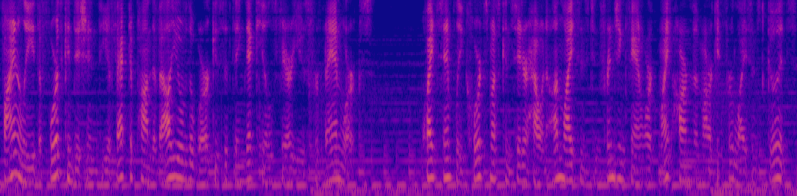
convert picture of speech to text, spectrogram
Finally, the fourth condition, the effect upon the value of the work, is the thing that kills fair use for fan works. Quite simply, courts must consider how an unlicensed infringing fan work might harm the market for licensed goods.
